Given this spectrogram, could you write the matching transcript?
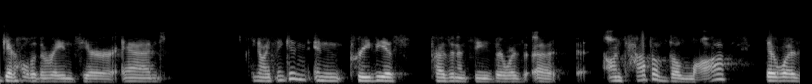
get hold of the reins here. And you know, I think in in previous presidencies there was a on top of the law there was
